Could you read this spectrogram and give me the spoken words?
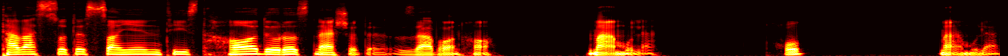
توسط scientist ها درست نشده. زبان ها معمولا. خب؟ معمولا.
